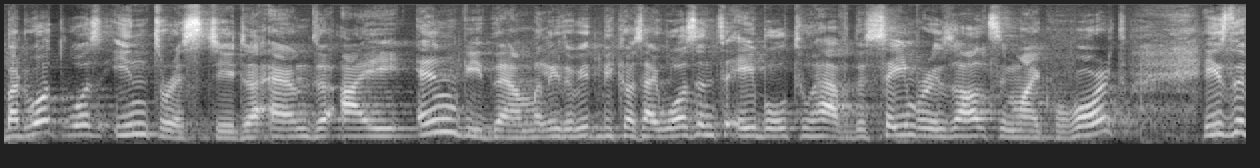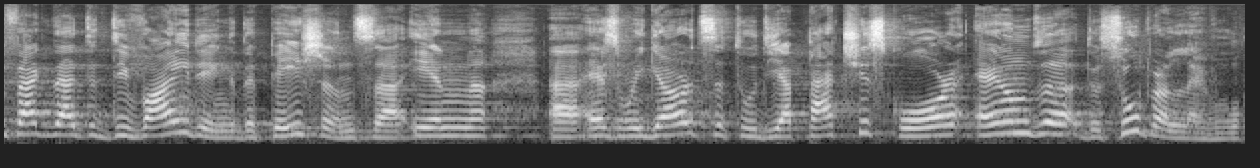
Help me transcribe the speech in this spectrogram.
But what was interested, and I envy them a little bit because I wasn't able to have the same results in my cohort, is the fact that dividing the patients uh, in uh, as regards to the Apache score and uh, the suPAR level,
